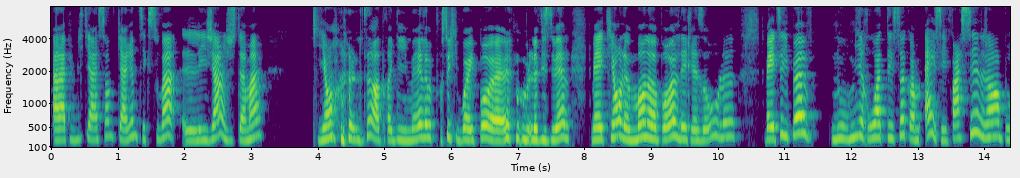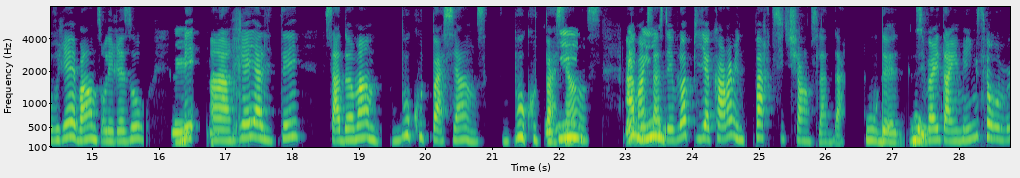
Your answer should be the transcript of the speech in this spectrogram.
à la publication de Karine, c'est que souvent, les gens, justement, qui ont, le dire entre guillemets, là, pour ceux qui ne voient pas euh, le visuel, mais qui ont le monopole des réseaux, là, ben, tu sais, ils peuvent nous miroiter ça comme, hey, c'est facile, genre, pour vrai, vendre sur les réseaux. Mais en réalité, ça demande beaucoup de patience, beaucoup de patience avant que ça se développe. Puis il y a quand même une partie de chance là-dedans, ou de divin timing, si on veut,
